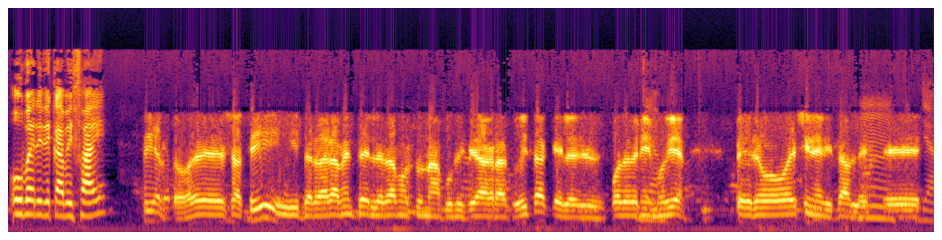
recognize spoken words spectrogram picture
Uber y de Cabify? Cierto, es así y verdaderamente le damos una publicidad gratuita que le puede venir muy bien, pero es inevitable. Mm, eh,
